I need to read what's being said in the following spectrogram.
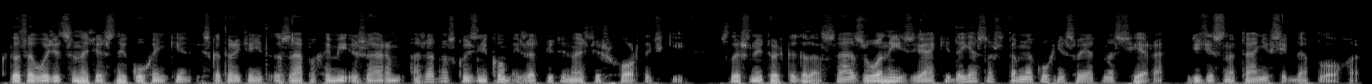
Кто-то возится на тесной кухоньке, из которой тянет запахами и жаром, а заодно сквозняком из открытой настежь форточки. Слышны только голоса, звоны и звяки, да ясно, что там на кухне своя атмосфера, где теснота не всегда плохо.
